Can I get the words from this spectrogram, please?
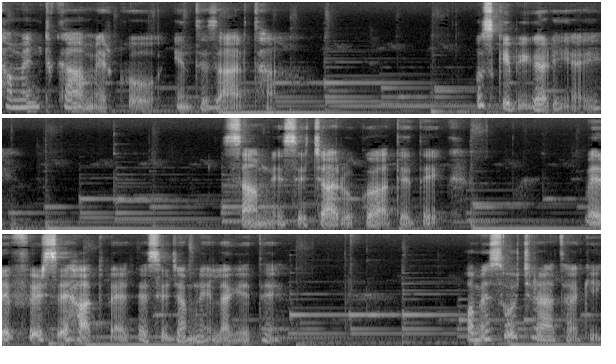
कमेंट का मेरे को इंतज़ार था, उसकी भी घड़ी आई। सामने से चारों को आते देख, मेरे फिर से हाथ पैर जैसे जमने लगे थे। और मैं सोच रहा था कि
